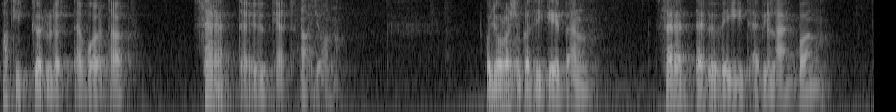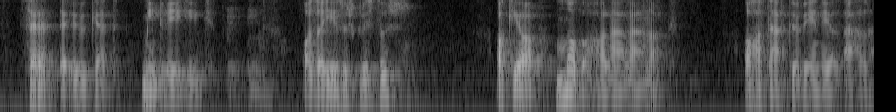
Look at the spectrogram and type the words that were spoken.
akik körülötte voltak, szerette őket nagyon. Hogy olvassuk az igében, szerette övéit e világban, szerette őket mindvégig. Az a Jézus Krisztus, aki a maga halálának a határkövénél áll.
